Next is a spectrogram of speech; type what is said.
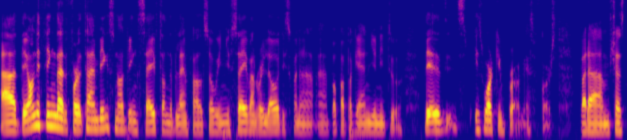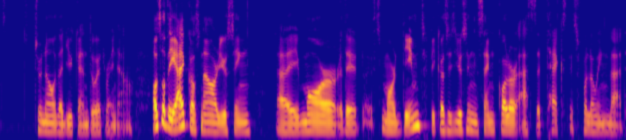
Uh, the only thing that for the time being is not being saved on the blend file. So when you save and reload, it's gonna uh, pop up again. You need to the, it's, it's work in progress, of course, but um, just to know that you can do it right now. Also, the icons now are using a more it's more dimmed because it's using the same color as the text is following that.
